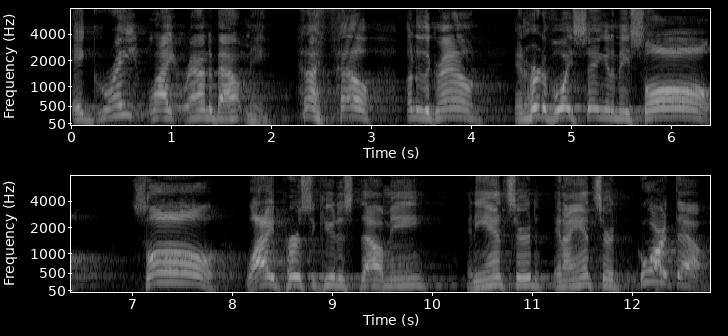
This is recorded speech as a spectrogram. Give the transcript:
a great light round about me. And I fell under the ground and heard a voice saying unto me, Saul, Saul, why persecutest thou me? And he answered, and I answered, Who art thou,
